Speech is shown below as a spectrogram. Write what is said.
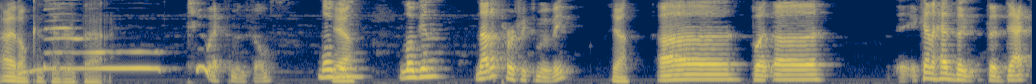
I don't consider it that. two X Men films. Logan, Logan, not a perfect movie. Yeah. Uh, but uh, it kind of had the the deck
